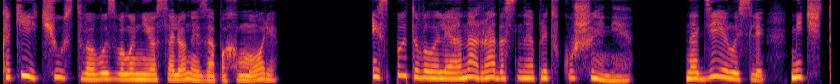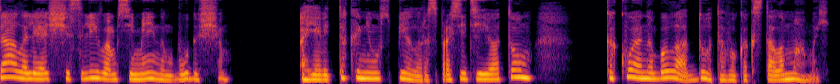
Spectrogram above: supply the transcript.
Какие чувства вызвал у нее соленый запах моря? Испытывала ли она радостное предвкушение? Надеялась ли, мечтала ли о счастливом семейном будущем? А я ведь так и не успела расспросить ее о том, какой она была до того, как стала мамой.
